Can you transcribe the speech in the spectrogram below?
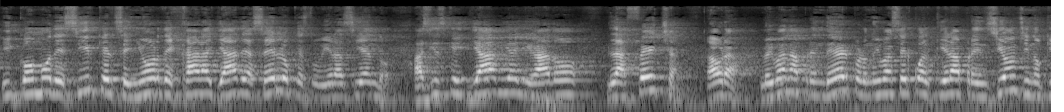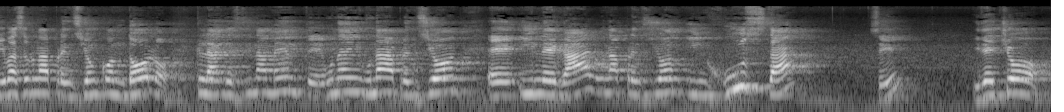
y cómo decir que el Señor dejara ya de hacer lo que estuviera haciendo. Así es que ya había llegado la fecha. Ahora, lo iban a aprender, pero no iba a ser cualquier aprehensión, sino que iba a ser una aprehensión con dolo, clandestinamente, una, una aprehensión eh, ilegal, una aprehensión injusta, ¿sí? Y de hecho,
